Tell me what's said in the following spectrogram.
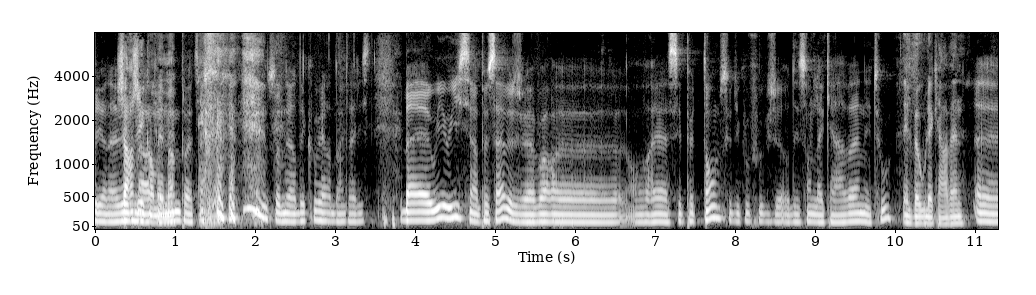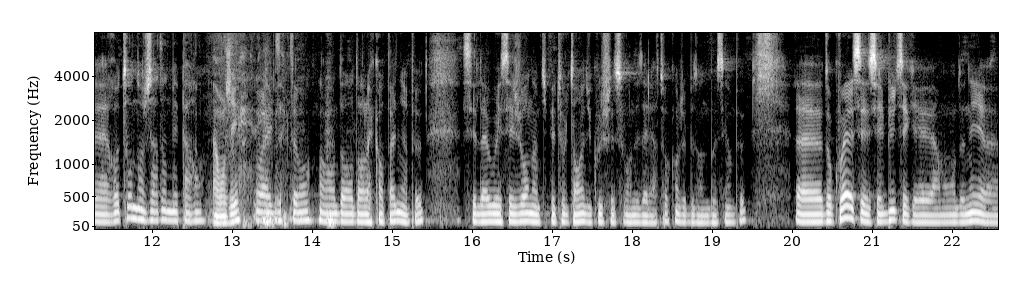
euh, chargé quand même. hein. J'en ai redécouvert dans ta liste. Bah oui, oui, c'est un peu ça. Je vais avoir euh, en vrai assez peu de temps parce que du coup, il faut que je redescende la caravane et tout. Elle va où la caravane? Euh, elle retourne dans le jardin de mes parents. À Angers Ouais, exactement. Dans, dans- dans la campagne un peu. C'est là où elle séjourne un petit peu tout le temps. Et du coup, je fais souvent des allers-retours quand j'ai besoin de bosser un peu. Euh, donc ouais, c'est le but, c'est qu'à un moment donné, euh,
